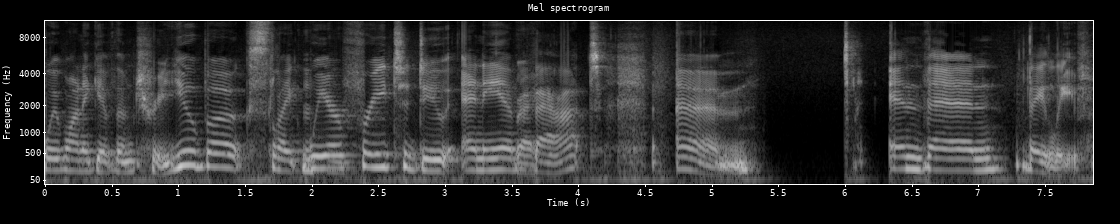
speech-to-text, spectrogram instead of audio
We want to give them tree U books, like we are free to do any of that. Um, and then they leave.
